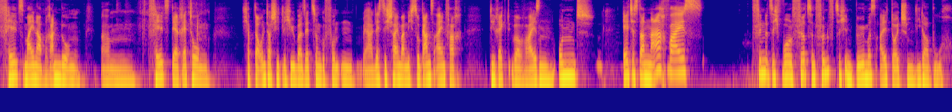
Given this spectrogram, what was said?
Fels meiner Brandung, ähm, Fels der Rettung. Ich habe da unterschiedliche Übersetzungen gefunden. Ja, lässt sich scheinbar nicht so ganz einfach direkt überweisen. Und ältester Nachweis findet sich wohl 1450 in Böhmes altdeutschem Liederbuch.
